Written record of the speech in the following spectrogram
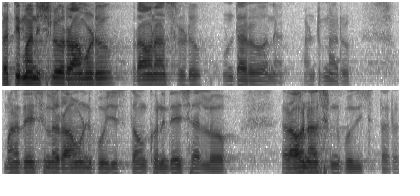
ప్రతి మనిషిలో రాముడు రావణాసురుడు ఉంటారు అని అంటున్నారు. మన దేశంలో రాముడిని పూజిస్తాం కొన్ని దేశాల్లో రావణాసురుడిని పూజిస్తారు.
